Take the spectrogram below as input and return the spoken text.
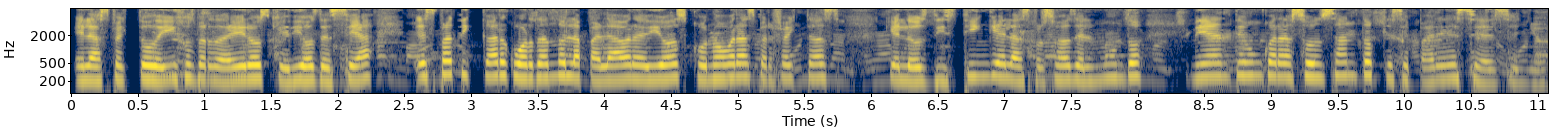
El aspecto de hijos verdaderos que Dios desea es practicar guardando la palabra de Dios con obras perfectas que los distingue de las personas del mundo mediante un corazón santo que se parece al Señor.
